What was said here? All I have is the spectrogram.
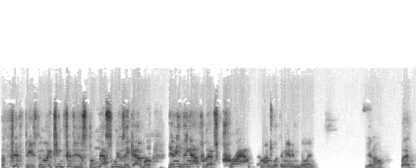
the '50s, the 1950s is the best music ever. Anything after that's crap. And I'm looking at him going, you know. But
